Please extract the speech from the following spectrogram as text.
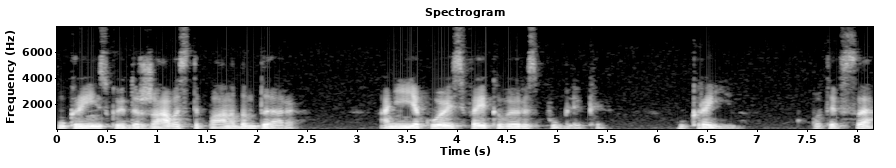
Української держави Степана Бандери, ані якоїсь фейкової республіки Україна. От і все.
